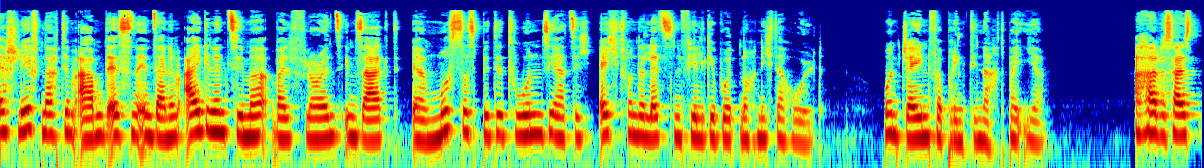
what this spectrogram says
Er schläft nach dem Abendessen in seinem eigenen Zimmer, weil Florence ihm sagt, er muss das bitte tun, sie hat sich echt von der letzten Fehlgeburt noch nicht erholt. Und Jane verbringt die Nacht bei ihr. Aha, das heißt,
